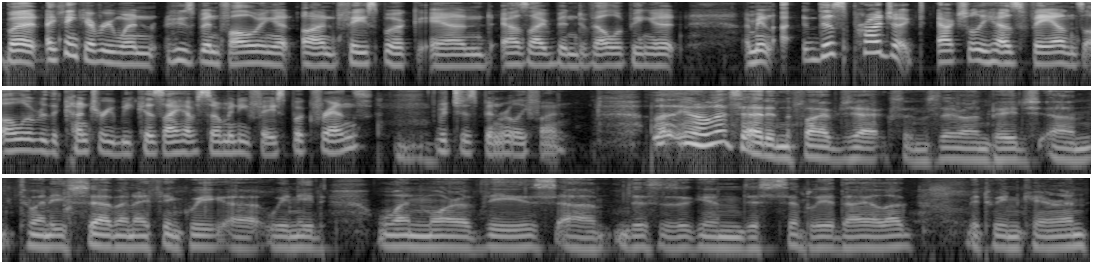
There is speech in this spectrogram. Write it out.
But I think everyone who's been following it on Facebook and as I've been developing it, I mean, this project actually has fans all over the country because I have so many Facebook friends, mm-hmm. which has been really fun. You know, let's add in the five Jacksons there on page um, 27. I think we uh, we need one more of these. Um, this is again just simply a dialogue between Karen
